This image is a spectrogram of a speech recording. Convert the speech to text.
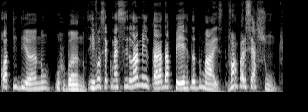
cotidiano urbano e você começa a se lamentar da perda do mais. Vão aparecer assuntos,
